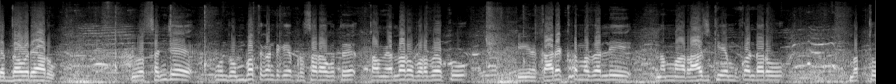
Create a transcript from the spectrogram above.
ಗೆದ್ದವರು ಯಾರು? ಇವತ್ತು ಸಂಜೆ ಒಂದು ಒಂಬತ್ತು ಗಂಟೆಗೆ ಪ್ರಸಾರ ಆಗುತ್ತೆ. ತಾವೆಲ್ಲರೂ ಬರಬೇಕು. ಈ ಕಾರ್ಯಕ್ರಮದಲ್ಲಿ ನಮ್ಮ ರಾಜಕೀಯ ಮುಖಂಡರು ಮತ್ತು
